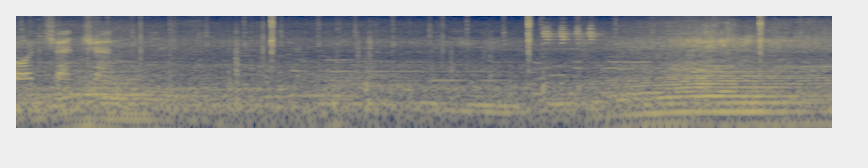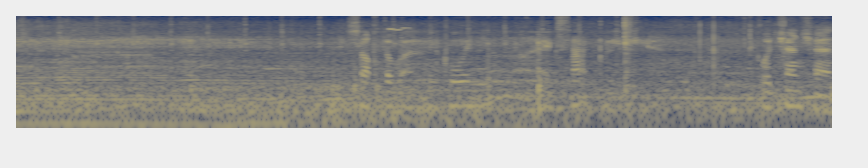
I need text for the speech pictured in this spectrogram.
It's called Chen Chen. Sakto ba ang niya? Exactly. It's called Chen Chen.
